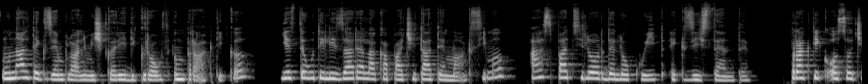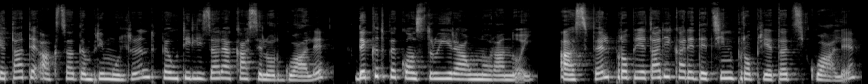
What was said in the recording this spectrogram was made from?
Un alt exemplu al mișcării de growth în practică este utilizarea la capacitate maximă a spațiilor de locuit existente. Practic, o societate axată în primul rând pe utilizarea caselor goale decât pe construirea unora noi. Astfel, proprietarii care dețin proprietăți goale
